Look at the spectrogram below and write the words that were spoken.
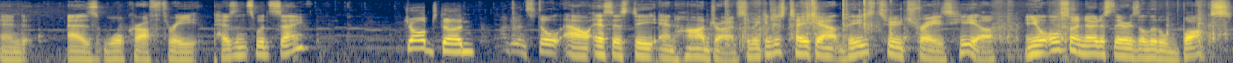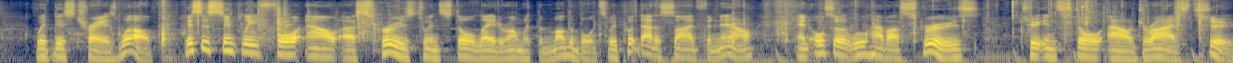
And as Warcraft 3 peasants would say, job's done to install our SSD and hard drive. So we can just take out these two trays here, and you'll also notice there is a little box with this tray as well. This is simply for our uh, screws to install later on with the motherboard. So we put that aside for now, and also it will have our screws to install our drives too.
